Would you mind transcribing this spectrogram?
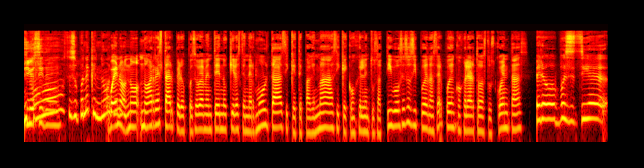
no, se supone que no. Bueno, yo- no, no arrestar, pero pues obviamente no quieres tener multas y que te paguen más y que congelen tus activos. Eso sí pueden hacer, pueden congelar todas tus cuentas. Pero pues sí, eh,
